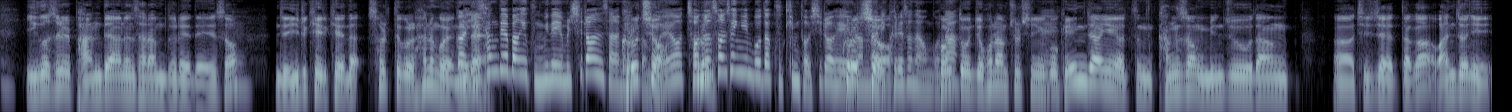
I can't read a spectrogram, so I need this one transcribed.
음. 이것을 반대하는 사람들에 대해서 네. 이제 이렇게 이렇게 나- 설득을 하는 그러니까 거였는데 이 상대방이 국민의힘을 싫어하는 사람이었던 그렇죠. 거예요. 저는 그럼- 선생님보다 국힘 더 싫어해요라는 그렇죠. 말이 그래서 나온 거다. 거기 또 이제 호남 출신이고 네. 굉장히 어떤 강성 민주당 어, 지지자였다가 완전히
